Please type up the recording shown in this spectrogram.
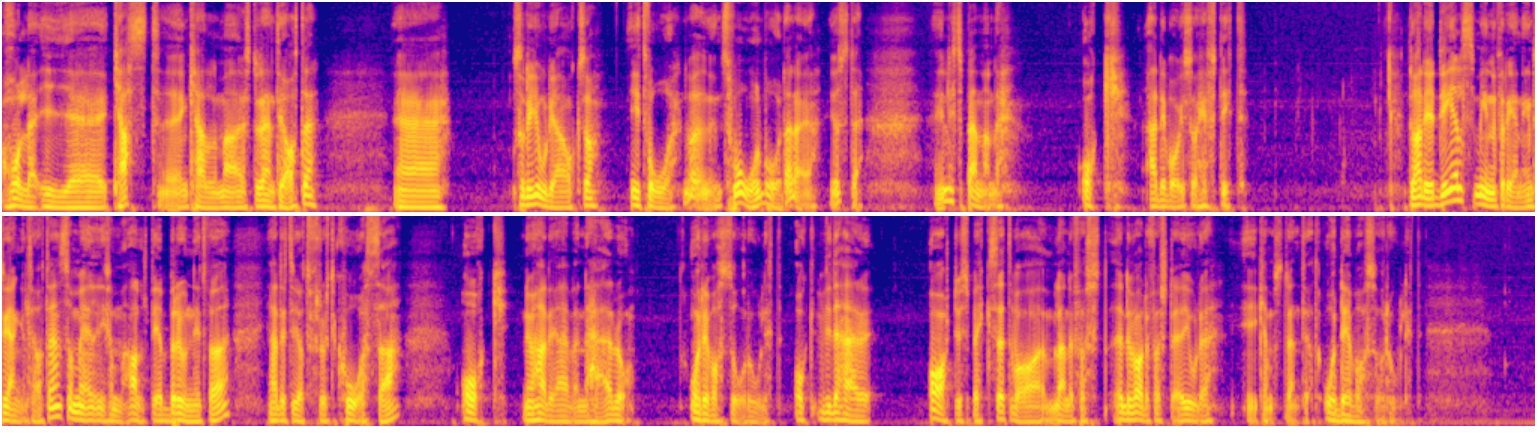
hålla i eh, KAST, Kalmar studentteater. Eh, så det gjorde jag också i två år. Det var två år båda där, ja. just det. Det är lite spännande. Och ja, det var ju så häftigt. Då hade jag dels min förening Triangelteatern som jag liksom alltid har brunnit för. Jag hade Teater Fruktikosa och nu hade jag även det här då. Och det var så roligt. Och det här Artuspexet var, bland det, första, det var det första jag gjorde i Kalmar studentteater och det var så roligt.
